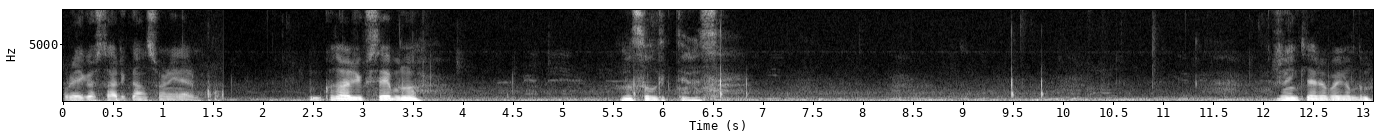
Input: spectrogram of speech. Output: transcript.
Burayı gösterdikten sonra inerim. Bu kadar yükseğe bunu nasıl diktiniz? Renklere bayıldım.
